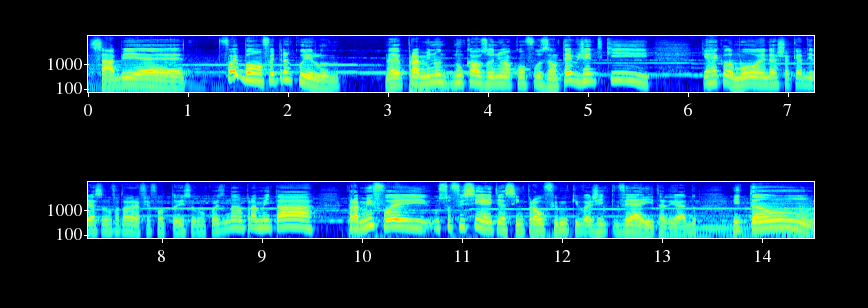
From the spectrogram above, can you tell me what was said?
Sabe? É. Foi bom, foi tranquilo. Né? Pra mim não, não causou nenhuma confusão. Teve gente que. Que reclamou, ainda achou que a direção da fotografia faltou isso, alguma coisa. Não, pra mim tá. Pra mim foi o suficiente, assim, para o filme que a gente vê aí, tá ligado? Então.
